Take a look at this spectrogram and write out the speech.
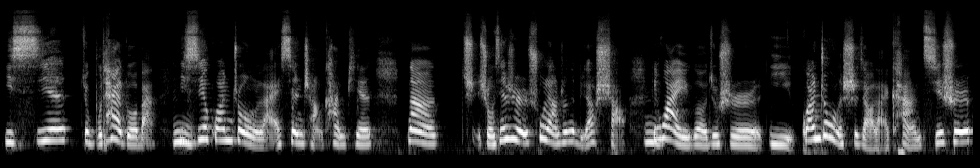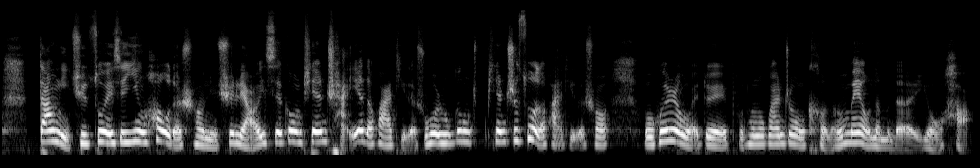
一些就不太多吧，一些观众来现场看片，那。首先是数量真的比较少，另外一个就是以观众的视角来看，其实当你去做一些映后的时候，你去聊一些更偏产业的话题的时候，或者说更偏制作的话题的时候，我会认为对普通的观众可能没有那么的友好。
